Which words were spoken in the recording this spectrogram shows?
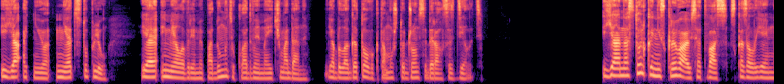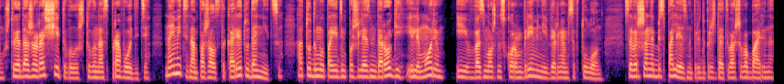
и я от нее не отступлю. Я имела время подумать, укладывая мои чемоданы. Я была готова к тому, что Джон собирался сделать. «Я настолько не скрываюсь от вас», — сказала я ему, «что я даже рассчитывала, что вы нас проводите. Наймите нам, пожалуйста, карету до Ниццы. Оттуда мы поедем по железной дороге или морем и, в, возможно, скором времени вернемся в Тулон. Совершенно бесполезно предупреждать вашего барина.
